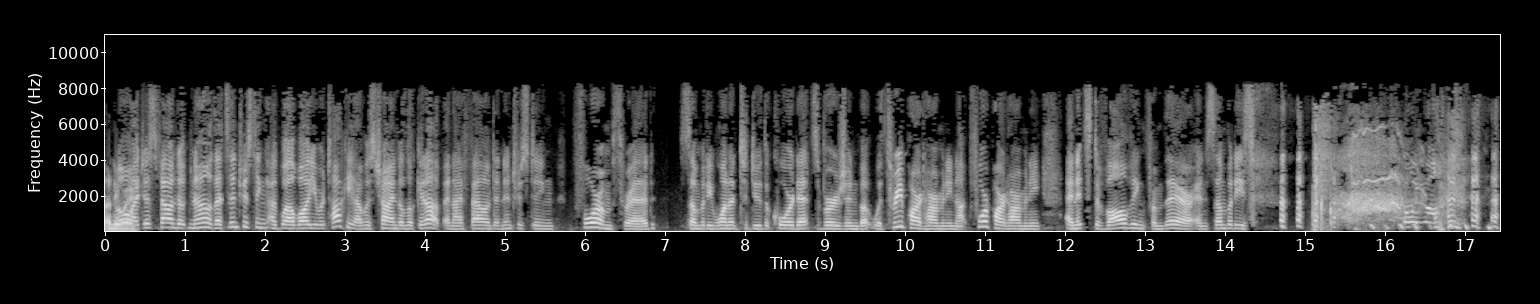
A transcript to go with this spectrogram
Anyway, Oh, I just found out. No, that's interesting. Uh, Well, while you were talking, I was trying to look it up, and I found an interesting forum thread. Somebody wanted to do the Chordettes version, but with three-part harmony, not four-part harmony, and it's devolving from there. And somebody's going on.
